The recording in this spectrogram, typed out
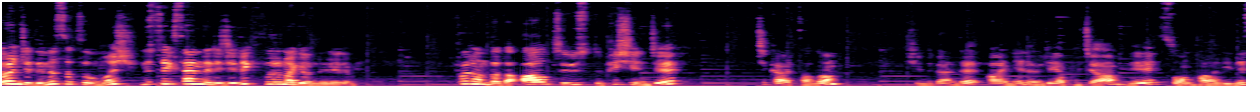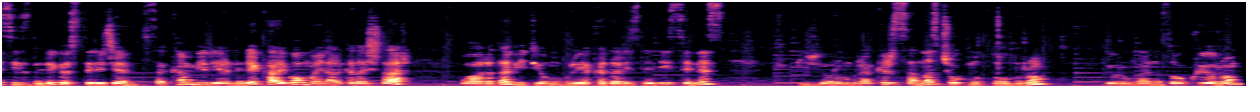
önceden ısıtılmış 180 derecelik fırına gönderelim. Fırında da altı üstü pişince çıkartalım. Şimdi ben de aynen öyle yapacağım ve son halini sizlere göstereceğim. Sakın bir yerlere kaybolmayın arkadaşlar. Bu arada videomu buraya kadar izlediyseniz bir yorum bırakırsanız çok mutlu olurum. Yorumlarınızı okuyorum.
